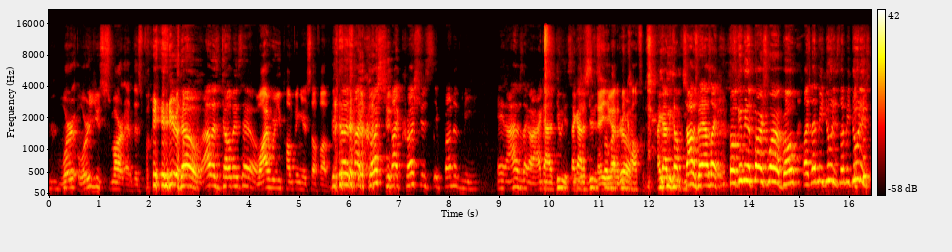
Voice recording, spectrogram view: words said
were were you smart at this point? in your life? No, I was dumb as hell. Why were you pumping yourself up? Because my crush, my crush was in front of me, and I was like, all right, I gotta do this. I gotta do this Hey, for my gotta girl. be confident. I gotta become. So I was ready. I was like, bro, give me the first word, bro. Like, let me do this. Let me do this.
